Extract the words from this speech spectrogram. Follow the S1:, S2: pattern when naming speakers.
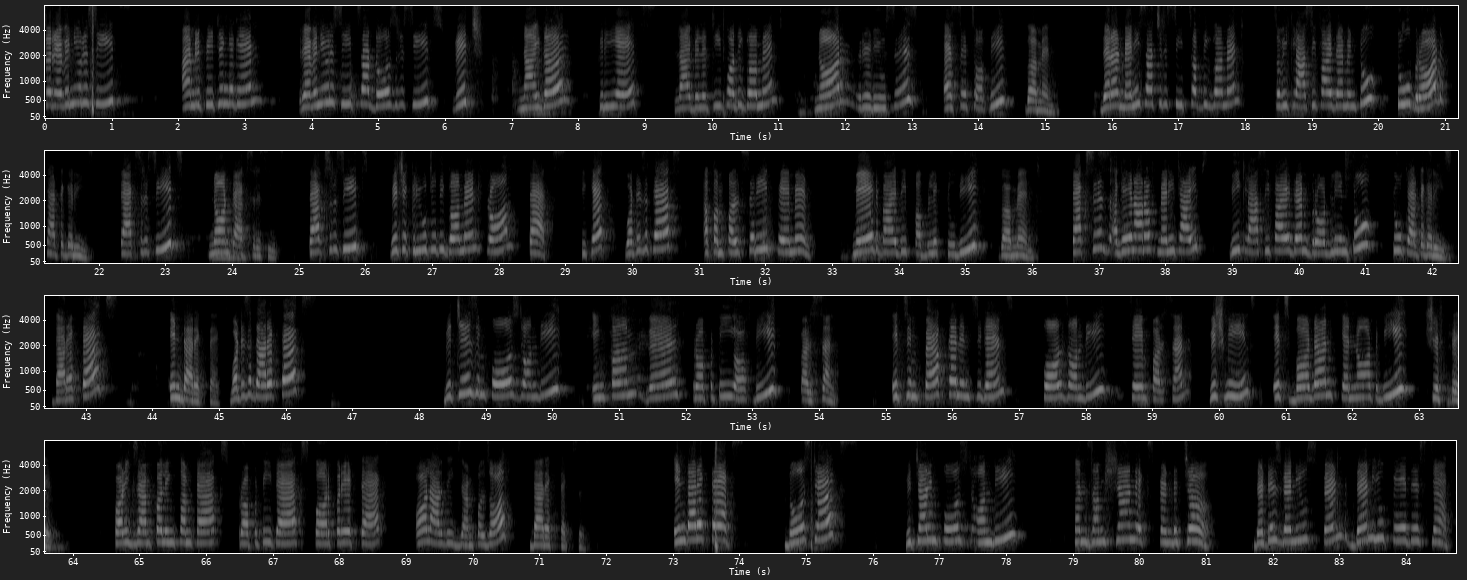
S1: So revenue receipts, I am repeating again. Revenue receipts are those receipts which neither creates liability for the government nor reduces assets of the government. There are many such receipts of the government. So we classify them into two broad categories. Tax receipts, non-tax receipts. Tax receipts which accrue to the government from tax. Okay? What is a tax? A compulsory payment made by the public to the government. Taxes again are of many types. We classify them broadly into two categories. Direct tax, indirect tax. What is a direct tax? Which is imposed on the income, wealth, property of the person. Its impact and incidence falls on the same person, which means its burden cannot be shifted. For example, income tax, property tax, corporate tax, all are the examples of direct taxes. Indirect tax, those tax which are imposed on the consumption expenditure. That is when you spend, then you pay this tax.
